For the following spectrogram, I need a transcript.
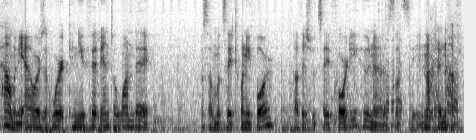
How many hours of work can you fit into one day? Some would say 24, others would say 40, who knows, let's see, not enough.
